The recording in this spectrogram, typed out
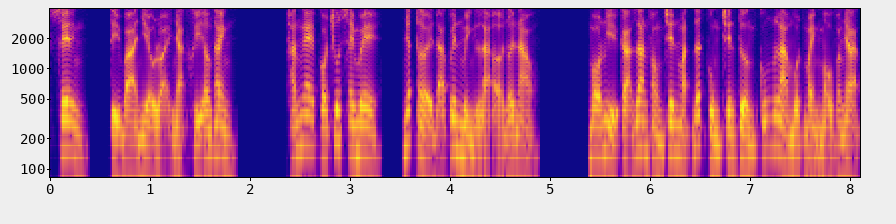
sên, tỉ bà nhiều loại nhạc khí âm thanh. Hắn nghe có chút say mê nhất thời đã quên mình là ở nơi nào. Mò nỉ cả gian phòng trên mặt đất cùng trên tường cũng là một mảnh màu vàng nhạt,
